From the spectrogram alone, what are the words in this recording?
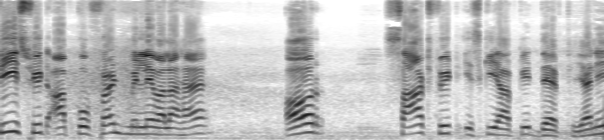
30 फीट आपको फ्रंट मिलने वाला है और 60 फीट इसकी आपकी डेप्थ यानी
